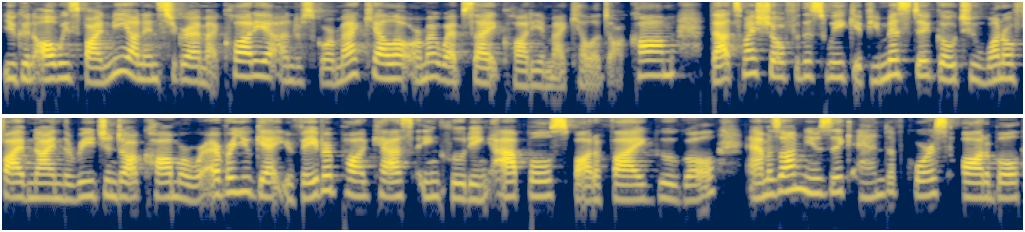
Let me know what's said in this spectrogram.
You can always find me on Instagram at Claudia underscore Macchiella or my website, claudiamacchiella.com. That's my show for this week. If you missed it, go to 1059theregion.com or wherever you get your favorite podcasts, including Apple, Spotify, Google, Amazon Music, and of course, Audible.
